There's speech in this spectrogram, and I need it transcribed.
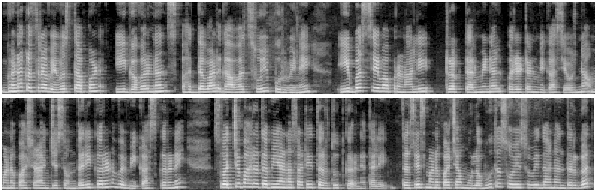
घनकचरा व्यवस्थापन ई गव्हर्नन्स हद्दवाढ गावात सोयी पुरविणे ई बस सेवा प्रणाली ट्रक टर्मिनल पर्यटन विकास योजना मनपा शाळांचे सौंदर्यीकरण व विकास करणे स्वच्छ भारत अभियानासाठी तरतूद करण्यात आली. तसेच मनपाच्या मूलभूत सोयीसुविधांअंतर्गत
